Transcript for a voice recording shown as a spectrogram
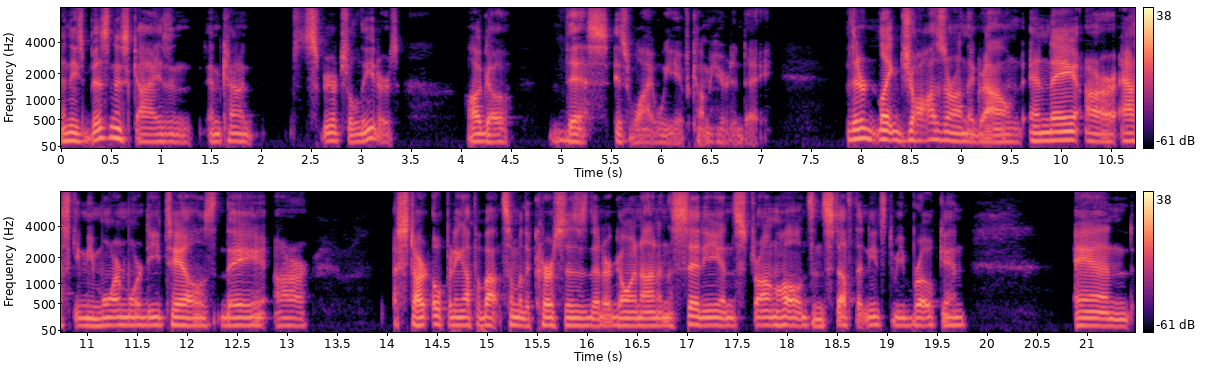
and these business guys and and kind of spiritual leaders, I'll go, this is why we have come here today their like jaws are on the ground and they are asking me more and more details. They are uh, start opening up about some of the curses that are going on in the city and strongholds and stuff that needs to be broken. And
